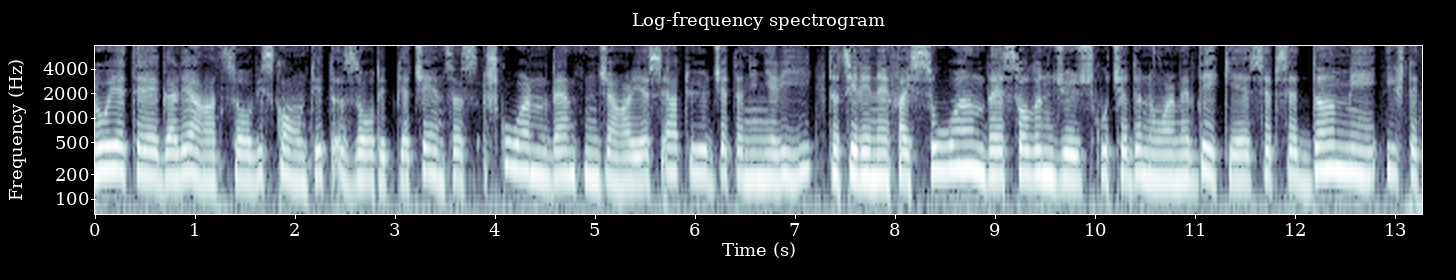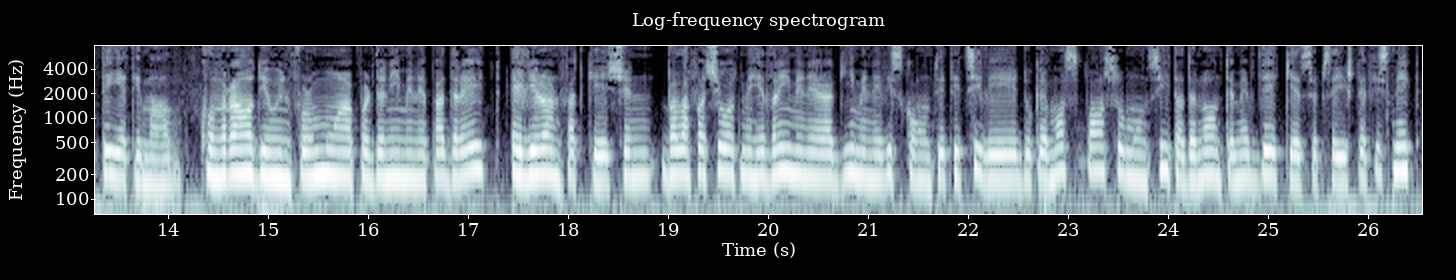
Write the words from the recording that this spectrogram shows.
rojet e Galeazzo Viskontit, zotit të Piaçencës, shkuan në vend të ngjarjes e aty gjetën një njeri të cilin e fajësuan dhe e sollën në gjyq ku qe dënuar me vdekje, sepse dëmi ishte tejet i madh. Konradi u informua për dënimin e padrejtë, e liron fatkeqin, ballafaqohet me hidhërimin e reagimin e Viskontit, i cili duke mos pasur mundësi ta dënonte me vdekje, sepse ishte fisnik,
